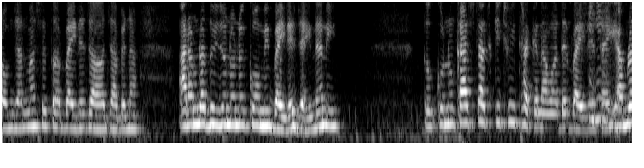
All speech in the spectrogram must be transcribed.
রমজান মাসে তো আর বাইরে যাওয়া যাবে না। আর আমরা দুইজন অনেক কমই বাইরে যাই না নি তো কোনো কাজ টাজ কিছুই থাকে না আমাদের বাইরে তাই আমরা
